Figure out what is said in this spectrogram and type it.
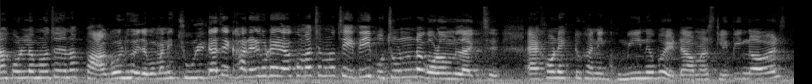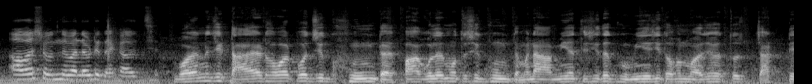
না করলে মনে হচ্ছে যেন পাগল হয়ে যাব। মানে চুলটা যে ঘাড়ের ঘরে এরকম আছে, মনে হচ্ছে এতেই প্রচণ্ড গরম লাগছে। এখন একটুখানি ঘুমিয়ে নেব, এটা আমার স্লিপিং আওয়ার্স আবার সন্ধ্যেবেলা উঠে দেখা হচ্ছে। বলে না যে টায়ার্ড হওয়ার পর যে ঘুমটা, পাগলের মতো সে ঘুমটা। মানে আমি আর তিসিতে ঘুমিয়েছি, তখন বাজে হয়তো চারটে,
